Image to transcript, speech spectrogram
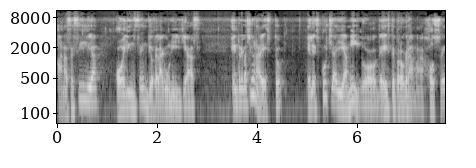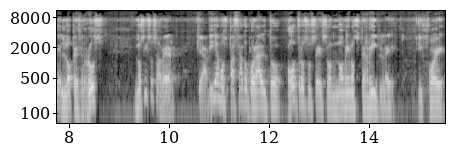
Ana Cecilia o el incendio de Lagunillas. En relación a esto, el escucha y amigo de este programa, José López Ruz, nos hizo saber que habíamos pasado por alto otro suceso no menos terrible, y fue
